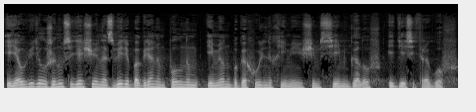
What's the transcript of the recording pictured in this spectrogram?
и я увидел жену, сидящую на звере багряном полном имен богохульных, имеющим семь голов и десять рогов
